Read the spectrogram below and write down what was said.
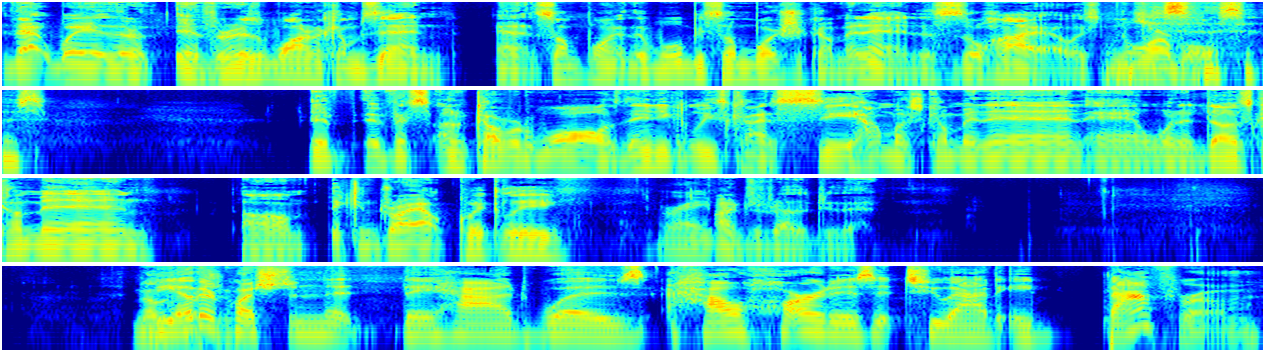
That way, there, if there is water that comes in, and at some point there will be some moisture coming in, this is Ohio, it's normal. This is- if if it's uncovered walls, then you can at least kind of see how much coming in, and when it does come in, um, it can dry out quickly. right. I'd just rather do that. Another the other question that they had was how hard is it to add a bathroom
